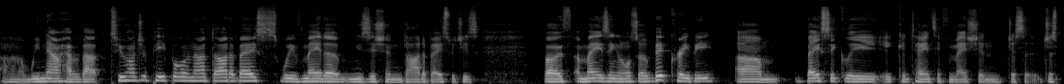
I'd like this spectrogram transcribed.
Um, we now have about 200 people in our database. We've made a musician database, which is both amazing and also a bit creepy. Um, basically, it contains information, just just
